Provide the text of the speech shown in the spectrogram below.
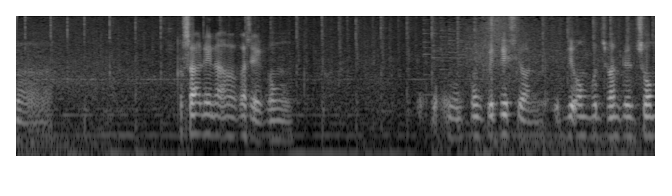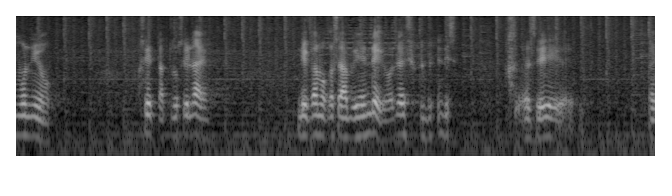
Uh, kasali na ako kasi kung kung petition, if the ombudsman will summon you, kasi tatlo sila eh. Hindi ka mo kasabi hindi. Kasi I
